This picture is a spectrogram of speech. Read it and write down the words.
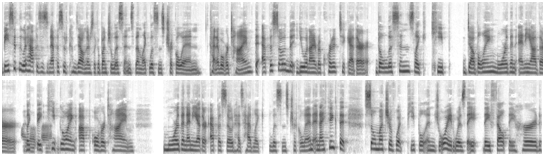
basically, what happens is an episode comes out and there's like a bunch of listens, then like listens trickle in kind of over time. The episode that you and I recorded together, the listens like keep doubling more than any other. I like they that. keep going up over time more than any other episode has had like listens trickle in. And i think that so much of what people enjoyed was they they felt they heard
